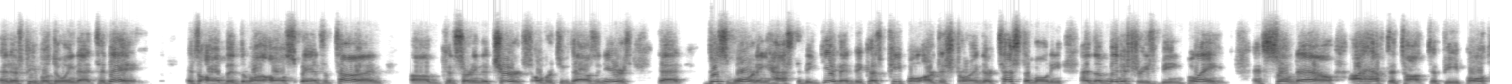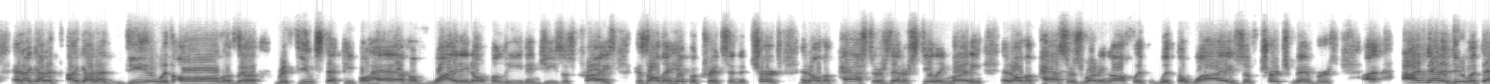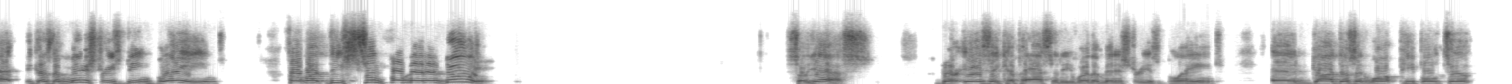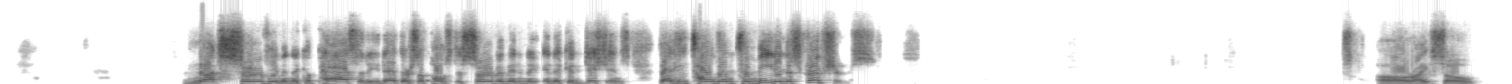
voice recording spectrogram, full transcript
And there's people doing that today. It's all been throughout all spans of time um, concerning the church over 2,000 years that this warning has to be given because people are destroying their testimony and the ministry is being blamed. And so now I have to talk to people and I gotta I gotta deal with all of the refutes that people have of why they don't believe in Jesus Christ because all the hypocrites in the church and all the pastors that are stealing money and all the pastors running off with with the wives of church members. I, I've got to deal with that because the ministry is being blamed for what these sinful men are doing. So, yes, there is a capacity where the ministry is blamed, and God doesn't want people to not serve him in the capacity that they're supposed to serve him in the, in the conditions that he told them to meet in the scriptures. All right, so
